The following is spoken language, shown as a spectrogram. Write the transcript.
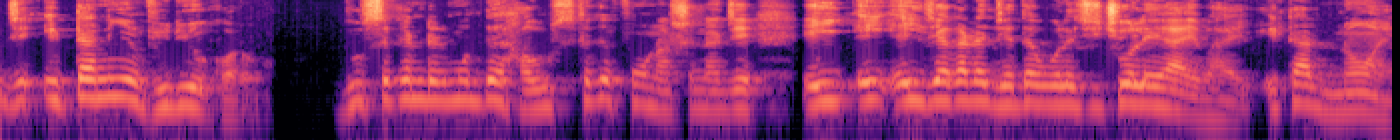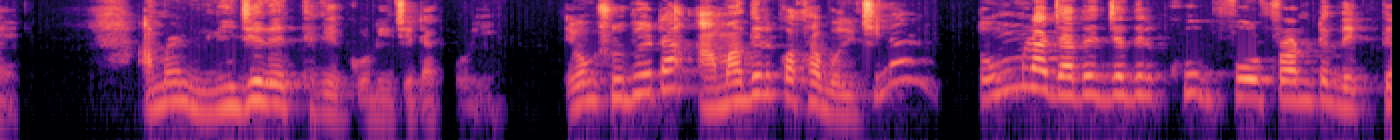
যে এটা নিয়ে ভিডিও করো। দু সেকেন্ডের মধ্যে হাউস থেকে ফোন আসে না যে এই এই এই জায়গাটা যেতে বলেছি, চলে আয় ভাই। এটা নয়। আমরা নিজেদের থেকে করি যেটা করি। এবং শুধু এটা আমাদের কথা বলছি না, তোমরা যাদের যাদের খুব ফোর ফ্রন্টে দেখতে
